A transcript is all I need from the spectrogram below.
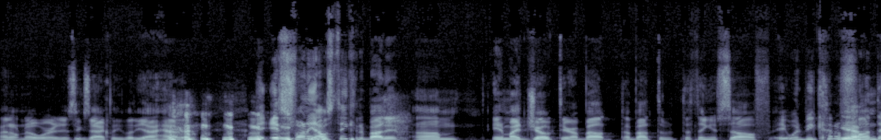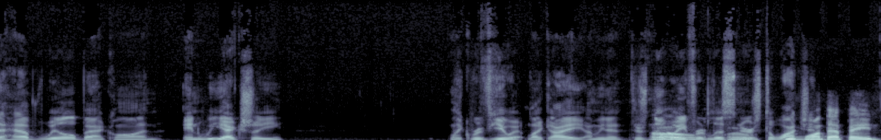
I don't know where it is exactly, but yeah, I have it. It- it's funny. I was thinking about it um, in my joke there about about the the thing itself. It would be kind of Yeah. fun to have Will back on, and we actually like review it. Like I, I mean, it, there's no way for Oh, listeners oh. to watch You it. want that pain?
